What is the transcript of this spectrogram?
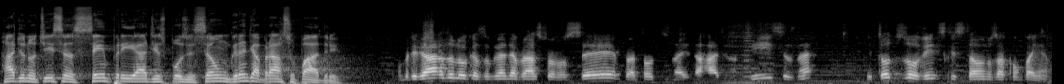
Rádio Notícias sempre à disposição. Um grande abraço, Padre. Obrigado, Lucas. Um grande abraço para você, para todos aí da Rádio Notícias, né? E todos os ouvintes que estão nos acompanhando.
